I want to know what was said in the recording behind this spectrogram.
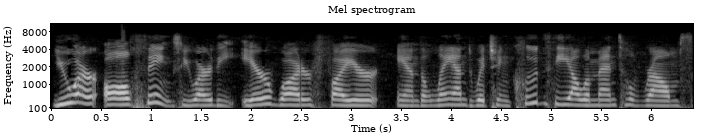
You are all things. You are the air, water, fire, and the land, which includes the elemental realms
